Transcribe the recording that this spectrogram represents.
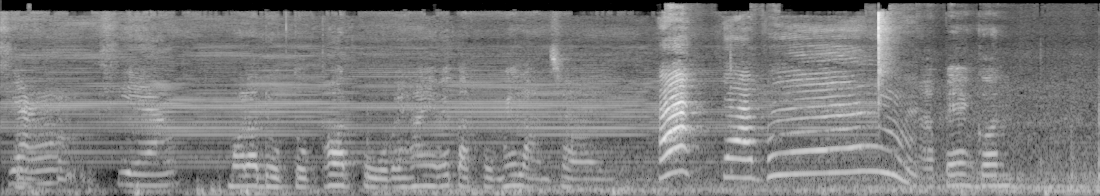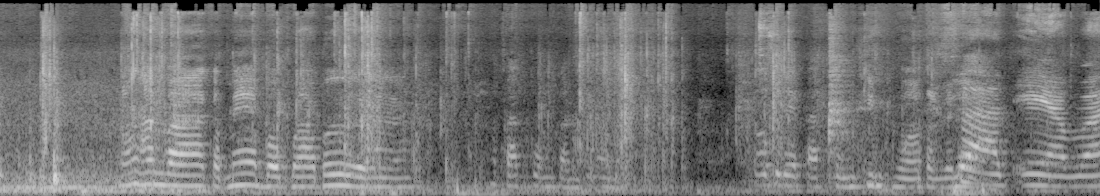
เสียงเสียงมรดกตกทอดปู่ไปให้ไว้ตัดผมให้หลานชายฮะอย่าพึ่งทาแป้งก่อน น้องธันวากับแม่บอบบาร์เบอร์นะคะมาตัดผมกันพี่น้องเราจะได้ตัดผมกินหัวกันไปแล้วฝาดแอบไว้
